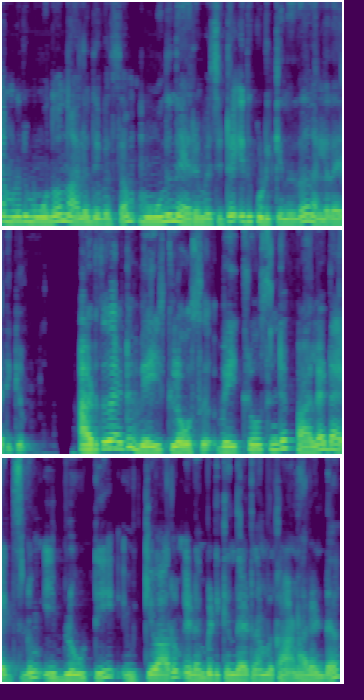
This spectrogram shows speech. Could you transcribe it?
നമ്മളൊരു മൂന്നോ നാലോ ദിവസം മൂന്ന് നേരം വെച്ചിട്ട് ഇത് കുടിക്കുന്നത് നല്ലതായിരിക്കും. അടുത്തതായിട്ട് വെയിറ്റ് ലോസ് വെയിറ്റ് ലോസിന്റെ പല ഡയറ്റ്സിലും ഈ ബ്ലൂ ടീ മിക്കവാറും ഇടം പിടിക്കുന്നതായിട്ട് നമ്മൾ കാണാറുണ്ട്.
